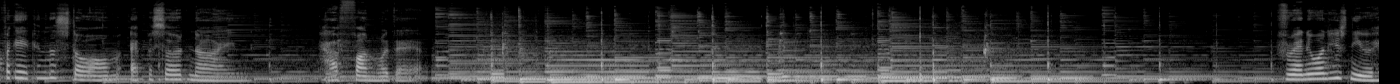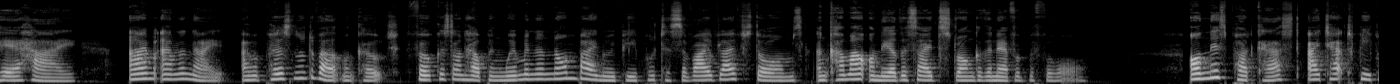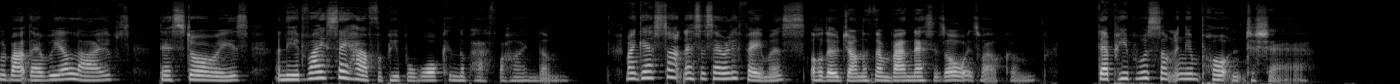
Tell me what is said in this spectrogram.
Navigating the Storm, Episode 9. Have fun with it. For anyone who's new here, hi. I'm Anna Knight. I'm a personal development coach focused on helping women and non binary people to survive life storms and come out on the other side stronger than ever before. On this podcast, I chat to people about their real lives, their stories, and the advice they have for people walking the path behind them. My guests aren't necessarily famous, although Jonathan Van Ness is always welcome. They're people with something important to share.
